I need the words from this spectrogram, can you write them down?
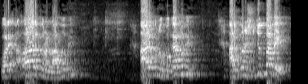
করে আর কোন লাভ হবে? আর কোনো উপকার হবে? আর কোনো সুযোগ পাবে?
